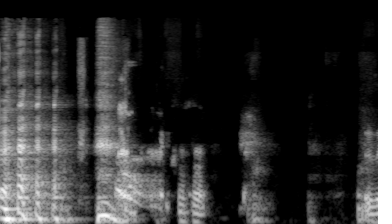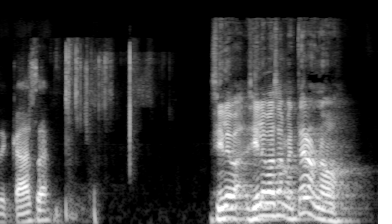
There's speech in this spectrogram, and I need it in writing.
Desde casa. ¿Sí le, ¿Sí le vas a meter o no?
